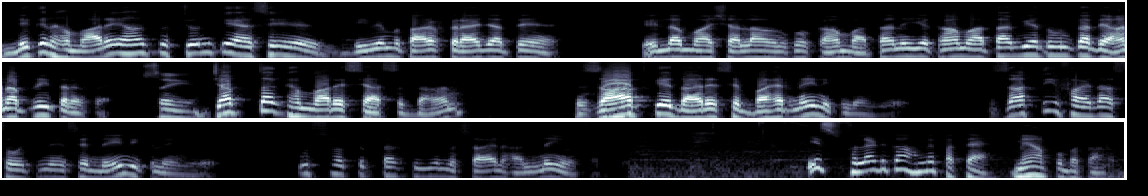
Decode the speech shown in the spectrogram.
लेकिन हमारे यहाँ तो चुन के ऐसे दीवे मुतारफ कराए जाते हैं कि माशाल्लाह उनको काम आता नहीं ये काम आता भी है तो उनका ध्यान अपनी तरफ़ है। सही है। जब तक हमारे सियासतदान जात के दायरे से बाहर नहीं निकलेंगे जाती फ़ायदा सोचने से नहीं निकलेंगे उस वक्त तक ये मसाइल हल नहीं हो सकते। इस फ्लड का हमें पता है मैं आपको बता रहा हूँ।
